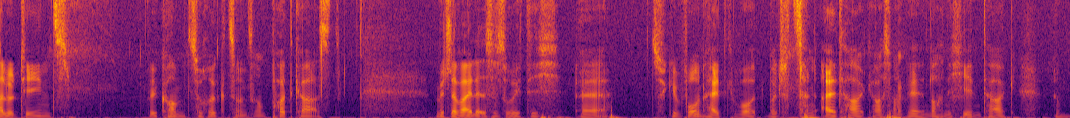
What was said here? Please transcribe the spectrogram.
Hallo Teens, willkommen zurück zu unserem Podcast. Mittlerweile ist es so richtig äh, zur Gewohnheit geworden, wollte schon sagen Alltag, aber das machen wir noch nicht jeden Tag. Ähm,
